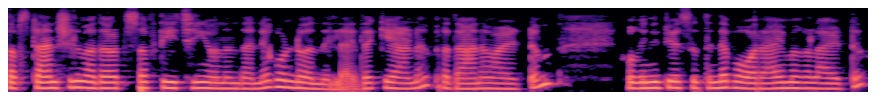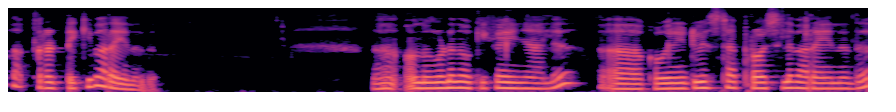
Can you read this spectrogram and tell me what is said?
സബ്സ്റ്റാൻഷ്യൽ മെത്തേഡ്സ് ഓഫ് ടീച്ചിങ് ഒന്നും തന്നെ കൊണ്ടുവന്നില്ല. ഇതൊക്കെയാണ് പ്രധാനമായിട്ടും കൊഗ്നിറ്റിവിസത്തിന്റെ പോരായ്മകളായിട്ട് ക്രിട്ടിക്ക് പറയുന്നത്. ഒന്നും കൂടെ നോക്കിക്കഴിഞ്ഞാൽ കൊഗ്നേറ്റിവിസ്റ്റ് അപ്രോച്ചിൽ പറയുന്നത്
